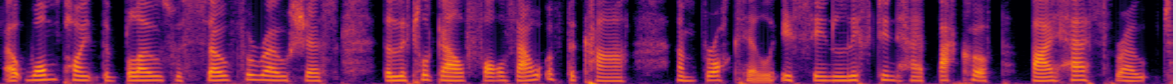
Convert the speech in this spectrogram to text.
At one point, the blows were so ferocious the little girl falls out of the car and Brockhill is seen lifting her back up by her throat.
